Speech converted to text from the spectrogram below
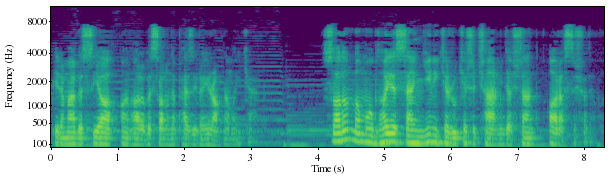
پیرمرد سیاه آنها را به سالن پذیرایی راهنمایی کرد. سالن با مبلهای سنگینی که روکش چرمی داشتند آراسته شده بود.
